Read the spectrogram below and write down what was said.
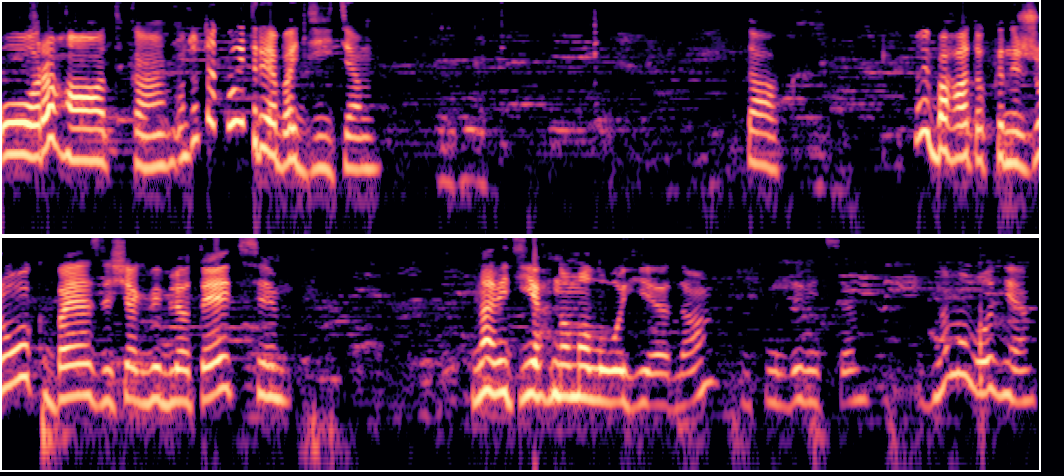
О, рогатка. Ну, то такої треба дітям. Так. Ну і багато книжок, безліч, як в бібліотеці. Навіть є гномологія, да? Дивіться. Гномологія.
